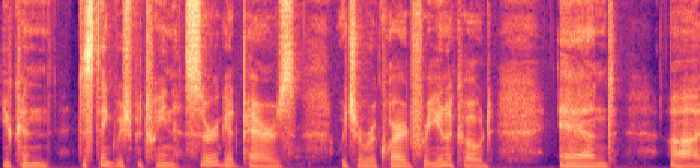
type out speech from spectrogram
you can distinguish between surrogate pairs, which are required for Unicode, and uh,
